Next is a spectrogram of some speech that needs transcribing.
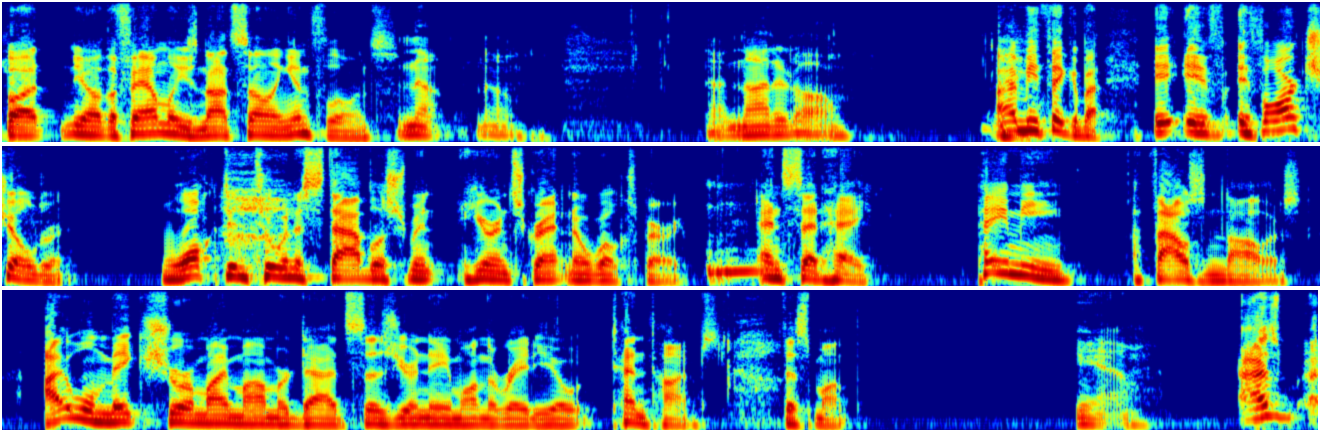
But you know the family's not selling influence. No, no, not, not at all. I mean, think about it. if if our children walked into an establishment here in Scranton or Wilkes-Barre mm-hmm. and said, "Hey, pay me a thousand dollars. I will make sure my mom or dad says your name on the radio ten times this month." Yeah. As uh,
